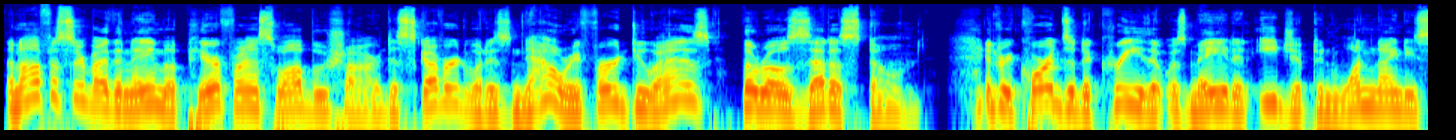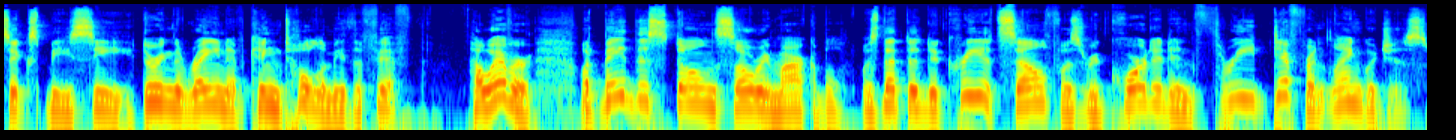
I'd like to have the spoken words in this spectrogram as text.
An officer by the name of Pierre Francois Bouchard discovered what is now referred to as the Rosetta Stone. It records a decree that was made in Egypt in 196 BC during the reign of King Ptolemy V. However, what made this stone so remarkable was that the decree itself was recorded in three different languages.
